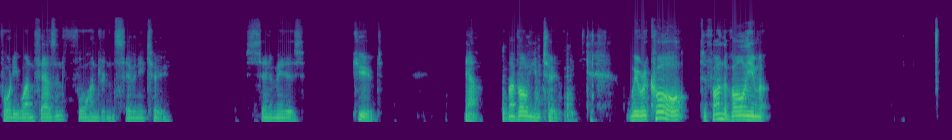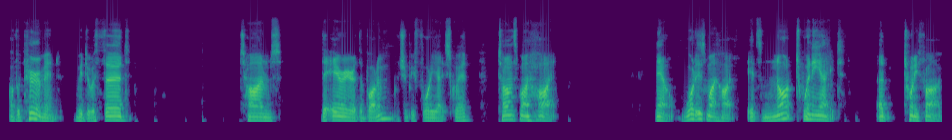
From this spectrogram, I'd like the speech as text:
41,472 centimeters cubed. Now, my volume two. We recall to find the volume of a pyramid, we do a third times the area at the bottom, which would be 48 squared, times my height. Now, what is my height? It's not 28, uh, 25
